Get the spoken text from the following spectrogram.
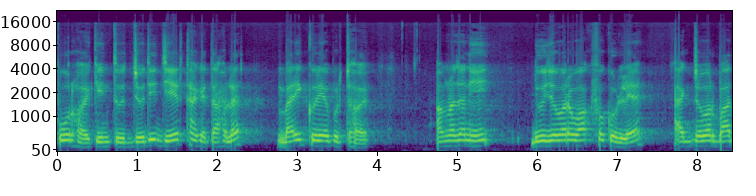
পোর হয়, কিন্তু যদি জের থাকে তাহলে বারিক করিয়া পড়তে হয়। আমরা জানি দুই জবর ওয়াকফ করলে এক জবর বাদ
